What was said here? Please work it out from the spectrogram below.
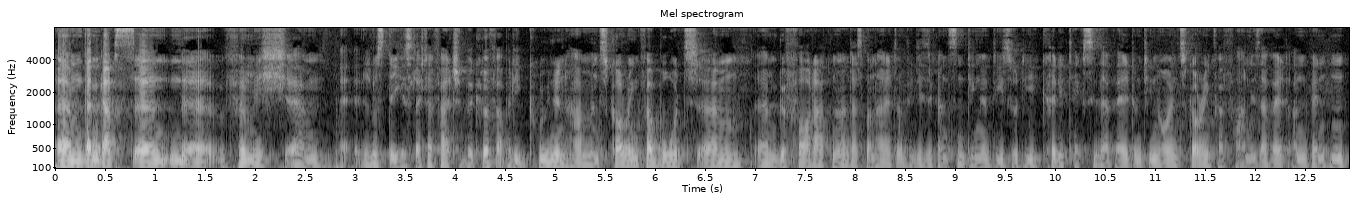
Ähm, dann gab es äh, ne, für mich, ähm, lustig ist vielleicht der falsche Begriff, aber die Grünen haben ein Scoring-Verbot gefordert, ne? dass man halt irgendwie diese ganzen Dinge, die so die Creditex dieser Welt und die neuen Scoring-Verfahren dieser Welt anwenden,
